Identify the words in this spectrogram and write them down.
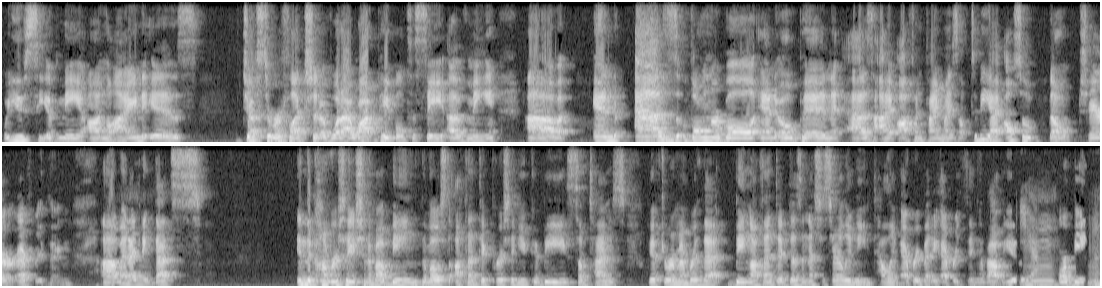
what you see of me online is just a reflection of what I want people to see of me. Um, and as vulnerable and open as I often find myself to be, I also don't share everything. Um, and I think that's in the conversation about being the most authentic person you could be. Sometimes we have to remember that being authentic doesn't necessarily mean telling everybody everything about you Yeah. Mm. or being Mhm.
